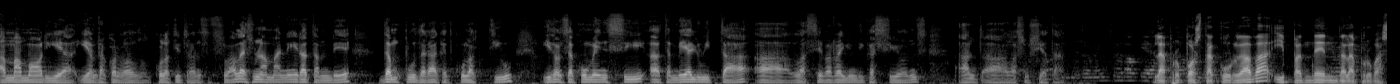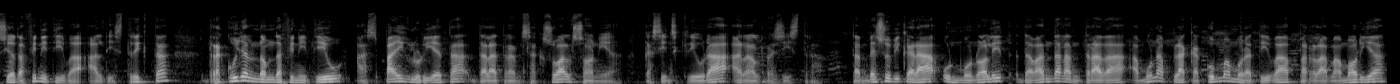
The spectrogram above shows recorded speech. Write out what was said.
en memòria i en record del col·lectiu transsexual. És una manera també d'empoderar aquest col·lectiu i doncs, que comenci a, també a lluitar a les seves reivindicacions a la societat. La proposta acordada i pendent de l'aprovació definitiva al districte recull el nom definitiu Espai Glorieta de la Transsexual Sònia, que s'inscriurà en el registre. També s'ubicarà un monòlit davant de l'entrada amb una placa commemorativa per a la memòria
